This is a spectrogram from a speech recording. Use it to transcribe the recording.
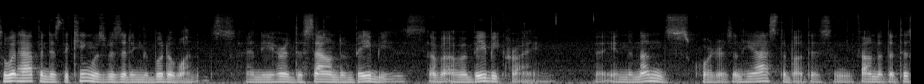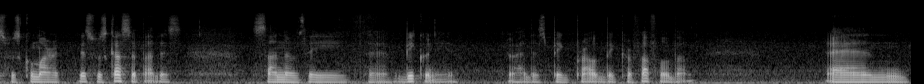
so what happened is the king was visiting the Buddha once, and he heard the sound of babies, of, of a baby crying in the nuns' quarters, and he asked about this, and found out that this was Kumara, this was Kassapa, this son of the, the bhikkhuni, who had this big, proud, big kerfuffle about. And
